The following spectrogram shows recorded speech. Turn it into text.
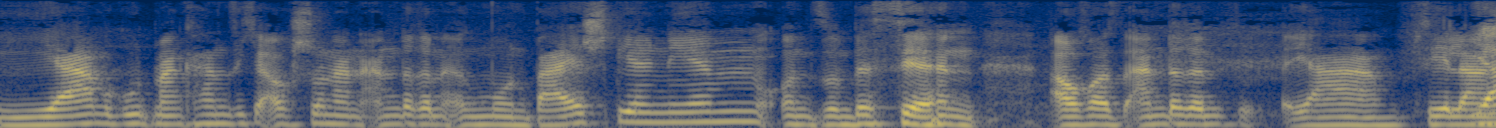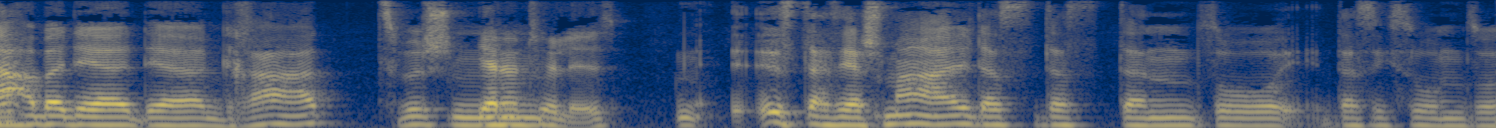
Ja, gut, man kann sich auch schon an anderen irgendwo ein Beispiel nehmen und so ein bisschen auch aus anderen ja, Fehlern. Ja, aber der, der Grad zwischen. Ja, natürlich. Ist da sehr schmal, dass, dass dann so, dass ich so ein, so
